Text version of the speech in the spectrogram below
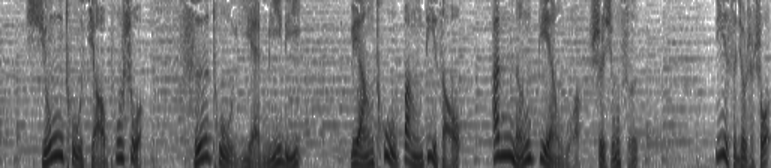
“雄兔脚扑朔，雌兔眼迷离，两兔傍地走，安能辨我是雄雌？”意思就是说，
